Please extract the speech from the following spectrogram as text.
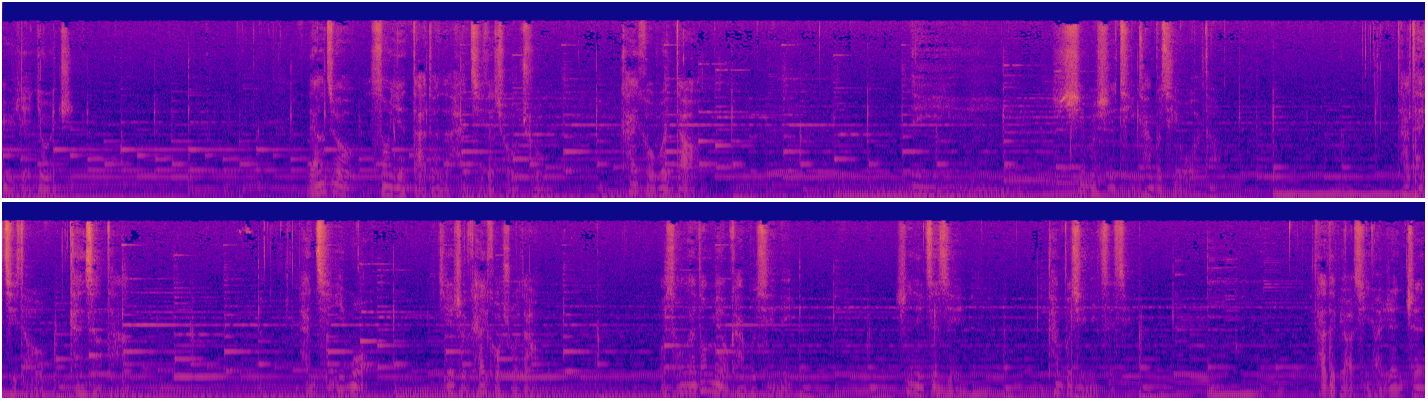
欲言又止。良久，宋衍打断了韩琦的踌躇，开口问道：“你是不是挺看不起我的？”他抬起头看向他，含起一默，接着开口说道：“我从来都没有看不起你，是你自己看不起你自己。”他的表情很认真，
